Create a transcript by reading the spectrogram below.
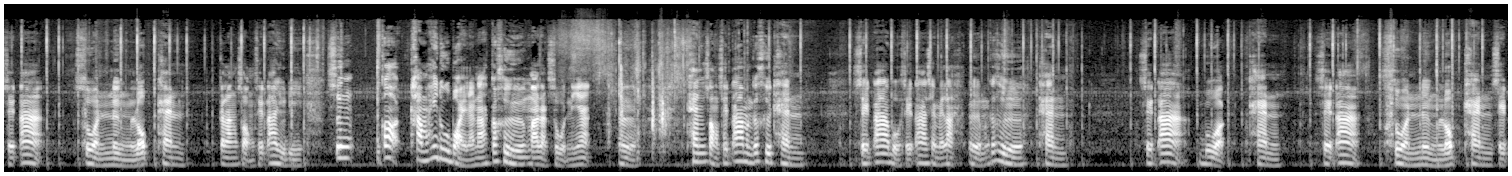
เซตอาส่วนหนึ่งลบแทนกำลังสองเซตอาอยู่ดี ซึ่ง ก็ทำให้ดูบ่อยแล้วนะ ก็คือมาจากสูตรเนี้ยเออแทนสองเซตอามันก็คือแทนเซต r บวกเซต r ใช่ไหมล่ะ เออ มันก็คือ tan เซต r บวก tan เซต r ส่วน1ลบ tan เซต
